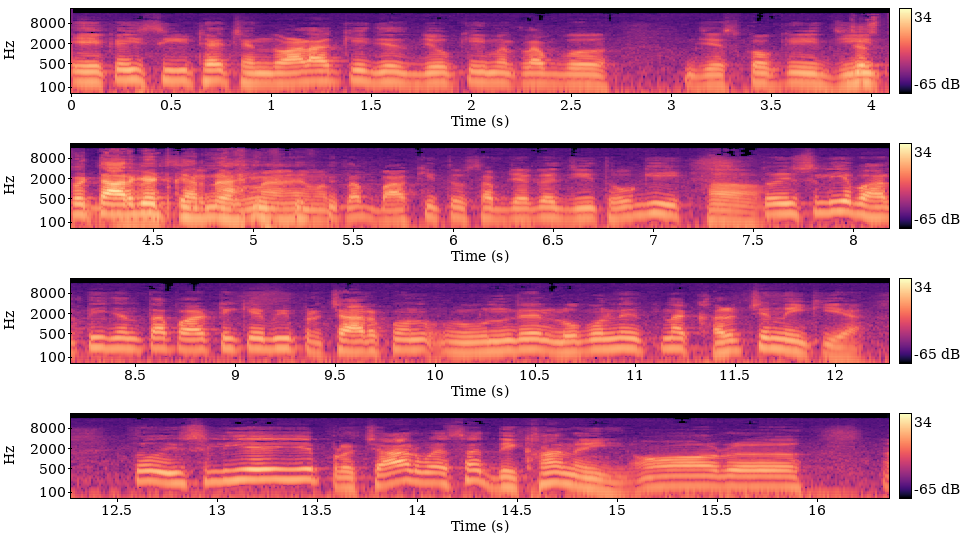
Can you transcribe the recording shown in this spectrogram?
एक ही सीट है छिंदवाड़ा की जिस जो कि मतलब जिसको कि जीत जिस पे टारगेट हासिल करना है। है मतलब बाकी तो सब जगह जीत होगी। हाँ। तो इसलिए भारतीय जनता पार्टी के भी प्रचारकों उन लोगों ने इतना खर्च नहीं किया। तो इसलिए ये प्रचार वैसा दिखा नहीं। और अ,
